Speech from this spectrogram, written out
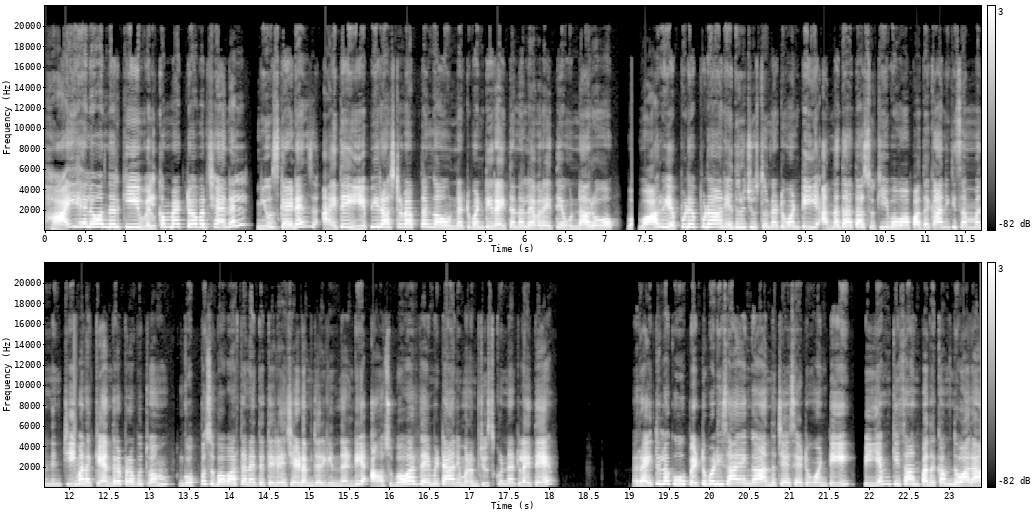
హాయ్ హలో అందరికీ. Welcome back to our channel news guidance. అయితే ఏపీ రాష్ట్ర వ్యాప్తంగా ఉన్నటువంటి రైతన్నలు ఎవరైతే ఉన్నారో వారు ఎప్పుడెప్పుడా అని ఎదురు చూస్తున్నటువంటి అన్నదాత సుఖీభవ పథకానికి సంబంధించి మన కేంద్ర ప్రభుత్వం గొప్ప శుభవార్తనైతే తెలియచేయడం జరిగిందండి. ఆ శుభవార్త ఏమిటా అని మనం చూసుకున్నట్లయితే రైతులకు పెట్టుబడి సాయంగా అందచేసేటువంటి పిఎం కిసాన్ పథకం ద్వారా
